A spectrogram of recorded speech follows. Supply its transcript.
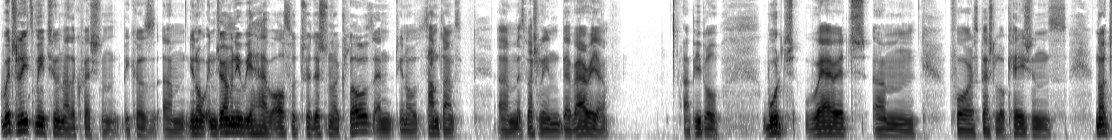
which leads me to another question because um, you know in Germany we have also traditional clothes, and you know sometimes, um, especially in Bavaria, uh, people would wear it um, for special occasions, not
